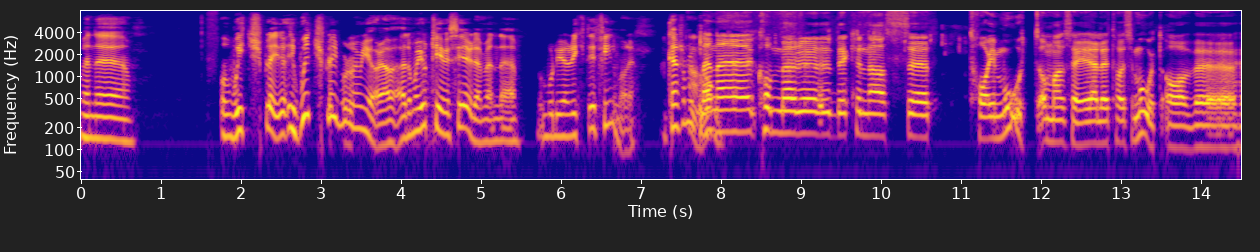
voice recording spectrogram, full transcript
Men... Eh, och Witchblade, i Witchblade borde de göra. De har gjort tv-serier där men eh, de borde göra en riktig film av det. Kanske de Ja. kommer. Men eh, kommer eh, det kunna eh, ta emot om man säger eller tas emot av, eh,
